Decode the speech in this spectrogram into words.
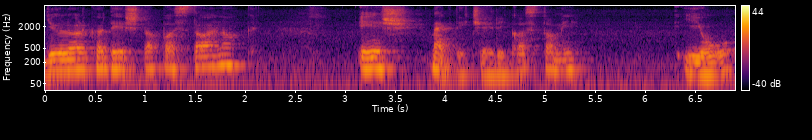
gyűlölködést tapasztalnak, és megdicsérik azt, ami jó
